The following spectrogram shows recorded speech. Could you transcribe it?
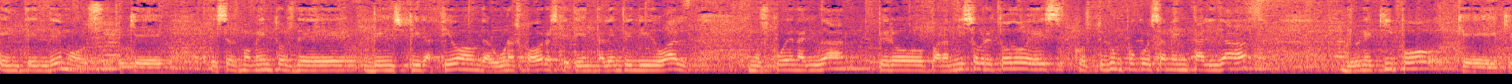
entendemos que esos momentos de, inspiración de algunas jugadoras que tienen talento individual nos pueden ayudar, pero para mí sobre todo es construir un poco esa mentalidad de un equipo que, que,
